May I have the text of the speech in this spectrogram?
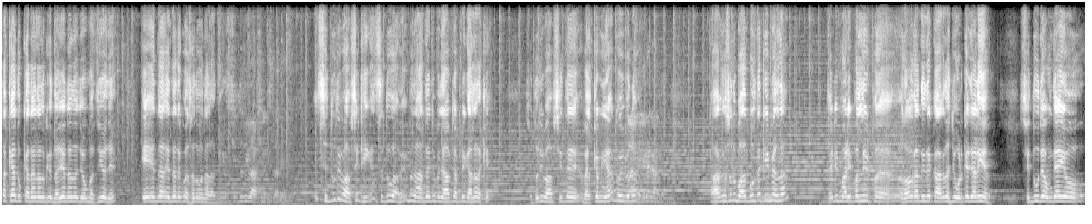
ਧੱਕਿਆ ਧੁੱਕਿਆ ਨਾਲ ਇਹਨਾਂ ਨੂੰ ਕੀ ਹੁੰਦਾ ਜੀ? ਇਹਨਾਂ ਦਾ ਜੋ ਮਰਜ਼ੀ ਹੋ ਜੇ। ਇਹ ਇਹਨਾਂ ਇਹਨਾਂ ਦੇ ਕੋਈ ਅਸਰ ਹੋਣ ਵਾਲਾ ਨਹੀਂ ਸਿੱਧੂ ਦੀ ਵਾਪਸੀ ਨੂੰ ਕਿਸ ਤਰ੍ਹਾਂ ਦੇਖਦੇ ਸਿੱਧੂ ਦੀ ਵਾਪਸੀ ਠੀਕ ਹੈ ਸਿੱਧੂ ਆਵੇ ਮੈਦਾਨ ਦੇ ਵਿੱਚ ਪੰਜਾਬ 'ਚ ਆਪਣੀ ਗੱਲ ਰੱਖੇ। ਸਿੱਧੂ ਦੀ ਵਾਪਸੀ ਤੇ ਵੈਲਕਮ ਹੀ ਆ ਕੋਈ ਬੰਦਾ। ਕਾਂਗਰਸ ਨੂੰ? ਬਾਤ ਬੋਲ ਤੇ ਕੀ ਮਿਲਣਾ? ਜਿਹੜੀ ਮਾੜੀ ਪੱਲੀ ਰਾਹੁਲ ਗਾਂਧੀ ਨੇ ਕਾਂਗਰਸ ਜੋੜ ਕੇ ਜਾਣੀ ਆ ਸਿੱਧੂ ਦੇ ਆਉਂਦਿਆਂ ਹੀ ਉਹ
